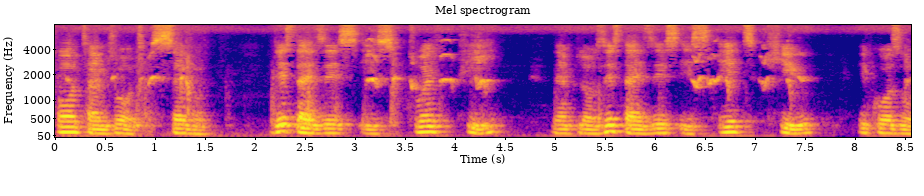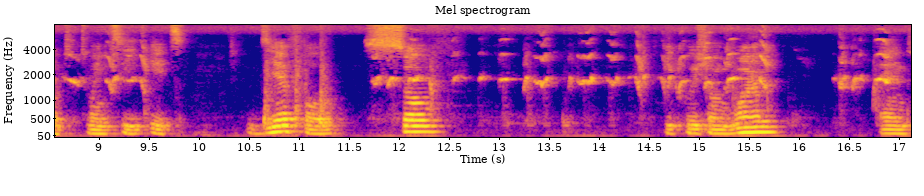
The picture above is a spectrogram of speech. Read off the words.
4 times what? 7 this times this is 12p then plus this times this is 8q equals what? 28 therefore solve equation 1 and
